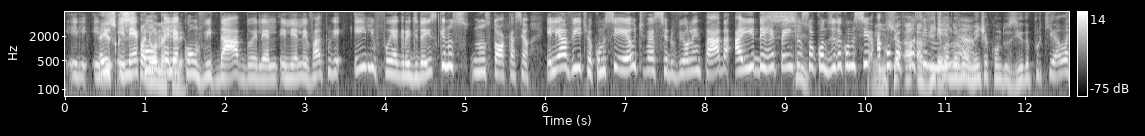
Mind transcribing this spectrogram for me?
ele, ele, é isso que ele, se espalhou, é, né, ele é convidado, ele é, ele é levado, porque ele foi agredido. É isso que nos, nos toca assim, ó. Ele é a vítima, como se eu tivesse sido violentada, aí de repente Sim. eu sou conduzida como se a culpa a, fosse minha. A vítima minha. normalmente é conduzida porque ela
